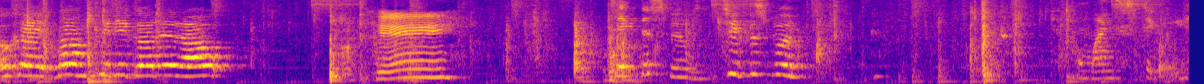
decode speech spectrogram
Okay, mom, can you get it out? Okay. Take the spoon. Take the spoon. Oh, mine's sticky.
